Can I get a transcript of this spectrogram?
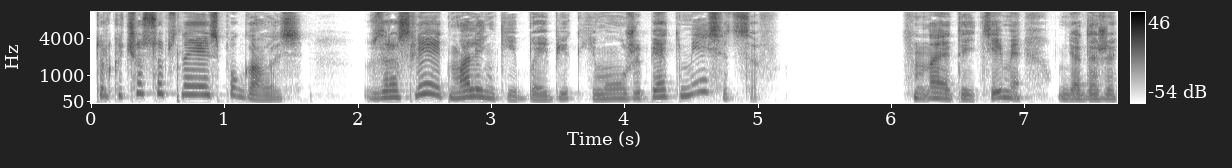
Только что, собственно, я испугалась. Взрослеет маленький бэбик, ему уже пять месяцев. На этой теме у меня даже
